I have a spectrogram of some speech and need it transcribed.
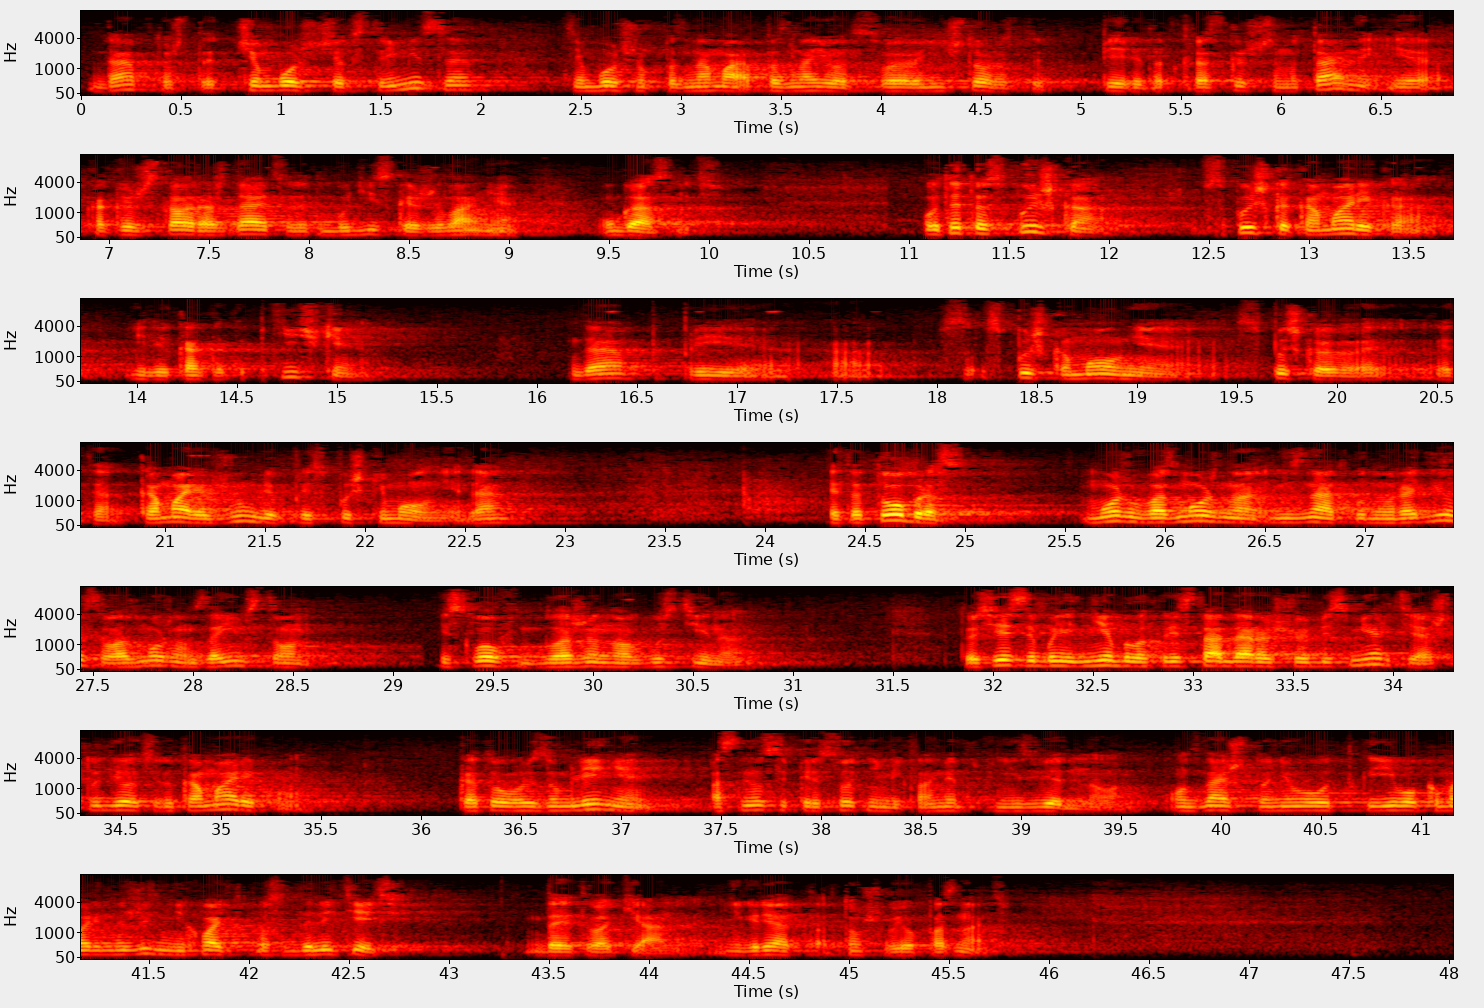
Да, потому что чем больше человек стремится, тем больше он познает свое ничтожество перед раскрывшимся тайны, и, как я уже сказал, рождается вот это буддийское желание угаснуть. Вот эта вспышка, вспышка комарика, или как это, птички, да, при а, вспышка молнии, вспышка, это комарик в джунглях при вспышке молнии, да, этот образ, может, возможно, не знаю, откуда он родился, возможно, он заимствован из слов блаженного Августина. То есть, если бы не было Христа, дарующего бессмертия, что делать эту комарику, которого изумления остановился перед сотнями километров неизведанного. Он знает, что у него вот его комариной жизни не хватит просто долететь до этого океана, не говоря о том, чтобы его познать.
